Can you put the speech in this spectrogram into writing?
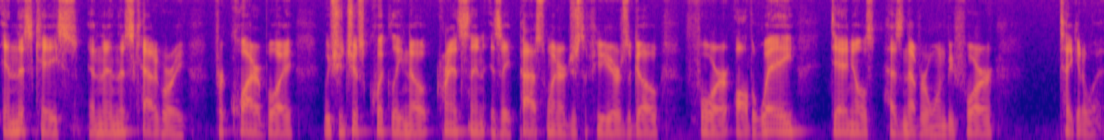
in this case and in this category for Choir Boy. We should just quickly note Cranston is a past winner just a few years ago for All the Way. Daniels has never won before. Take it away.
